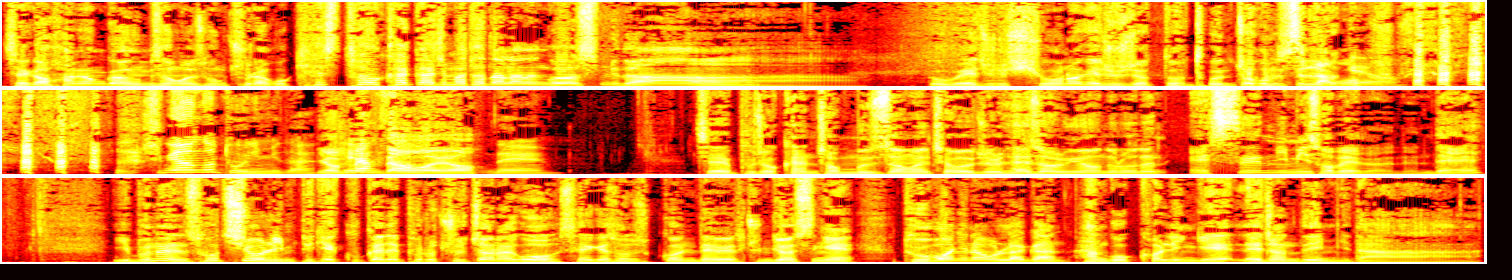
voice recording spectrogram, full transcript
제가 화면과 음성을 송출하고 캐스터 역할까지 맡아달라는 거였습니다. 또 외주를 시원하게 주죠. 또 돈 조금 쓰려고. 중요한 건 돈입니다. 연맹 계약서. 나와요? 네. 제 부족한 전문성을 채워줄 해설위원으로는 S님이 섭외되었는데 이분은 소치 올림픽에 국가대표로 출전하고 세계 선수권 대회 준결승에 두 번이나 올라간 한국 컬링계의 레전드입니다.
